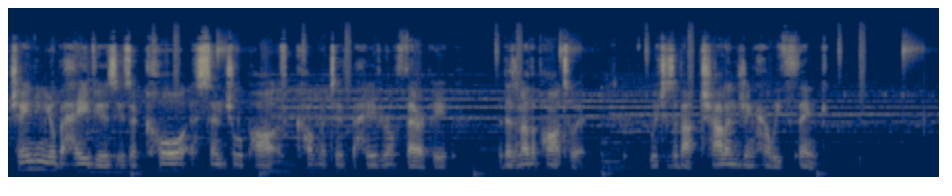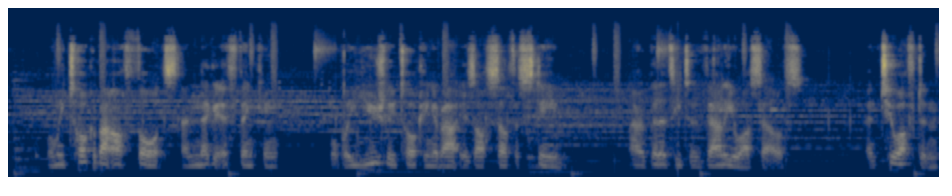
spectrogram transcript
Changing your behaviors is a core, essential part of cognitive behavioral therapy, but there's another part to it, which is about challenging how we think when we talk about our thoughts and negative thinking, what we're usually talking about is our self esteem, our ability to value ourselves. And too often,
